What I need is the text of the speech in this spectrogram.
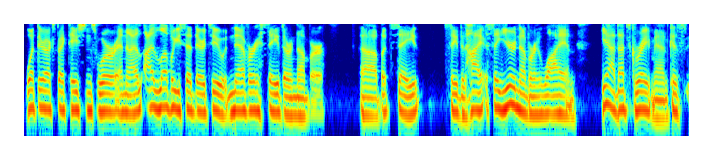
what their expectations were. And I I love what you said there too. Never say their number, uh, but say say the high say your number and why and yeah, that's great, man. Because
